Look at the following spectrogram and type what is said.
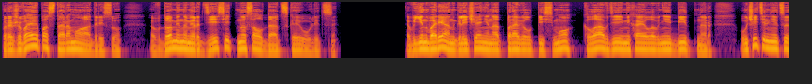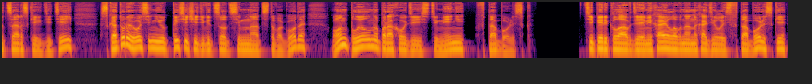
проживая по старому адресу, в доме номер 10 на Солдатской улице. В январе англичанин отправил письмо Клавдии Михайловне Битнер, учительнице царских детей, с которой осенью 1917 года он плыл на пароходе из Тюмени в Тобольск. Теперь Клавдия Михайловна находилась в Тобольске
